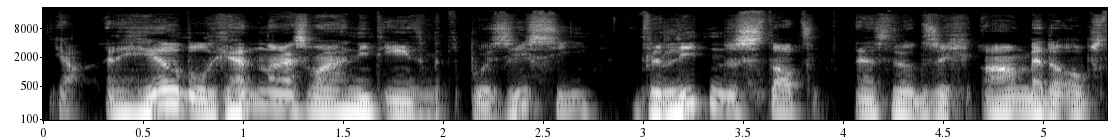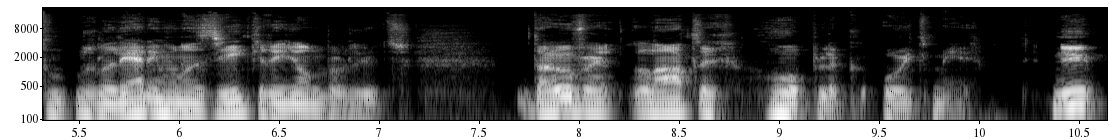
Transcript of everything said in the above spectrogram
ja, een heleboel Gentenaars waren niet eens met de positie, verlieten de stad en sloten zich aan bij de opstand onder leiding van een zekere Jan Borluut. Daarover later hopelijk ooit meer. Nu,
